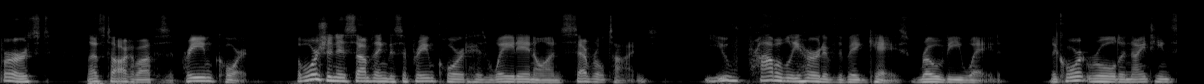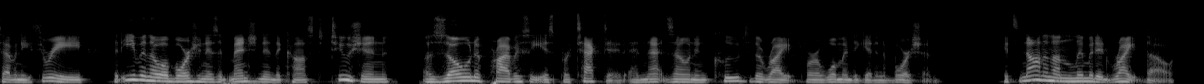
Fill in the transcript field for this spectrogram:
First, let's talk about the Supreme Court. Abortion is something the Supreme Court has weighed in on several times. You've probably heard of the big case, Roe v. Wade. The court ruled in 1973 that even though abortion isn't mentioned in the Constitution, a zone of privacy is protected, and that zone includes the right for a woman to get an abortion. It's not an unlimited right, though,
